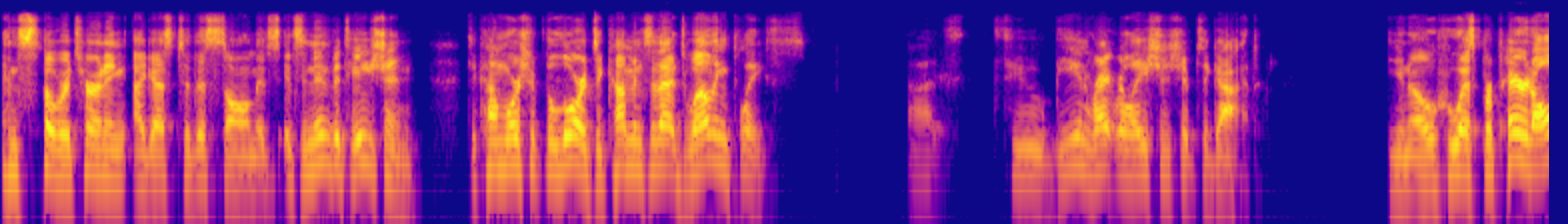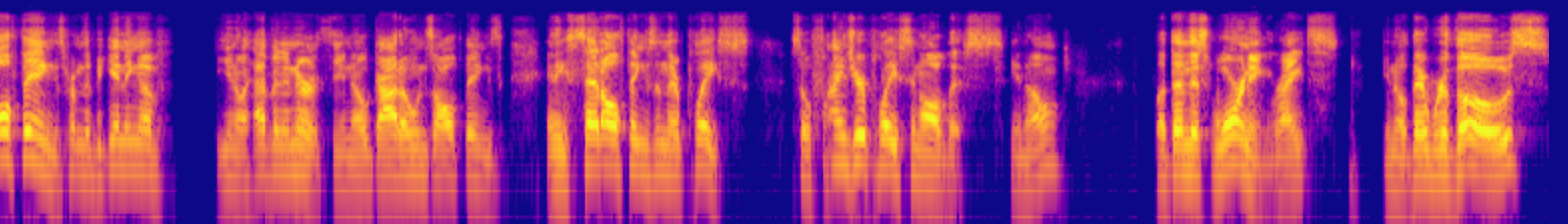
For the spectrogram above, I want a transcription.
And so returning, I guess, to this psalm, it's it's an invitation to come worship the Lord, to come into that dwelling place, uh, to be in right relationship to God. You know, who has prepared all things from the beginning of you know heaven and earth. You know, God owns all things, and He set all things in their place. So find your place in all this. You know, but then this warning, right? You know, there were those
